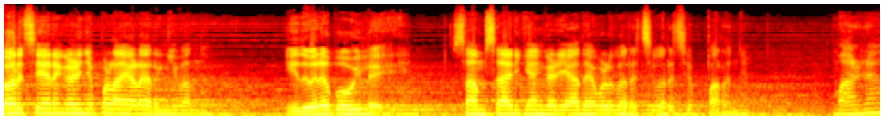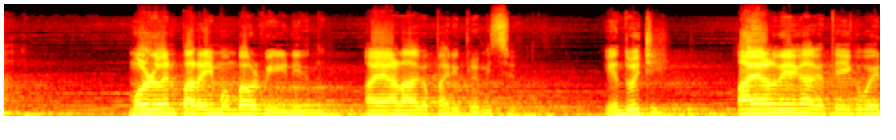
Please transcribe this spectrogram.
കുറച്ചു നേരം കഴിഞ്ഞപ്പോൾ അയാൾ ഇറങ്ങി വന്നു. ഇതുവരെ പോയില്ലേ? സംസാരിക്കാൻ കഴിയാതെ അവൾ വിറച്ച് വിറച്ച് പറഞ്ഞു മഴ. മുഴുവൻ പറയും മുമ്പ് അവൾ വീണിരുന്നു. അയാളാകെ പരിഭ്രമിച്ചു. എന്തുപറ്റി അയാൾ വേഗം അകത്തേക്ക് പോയി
